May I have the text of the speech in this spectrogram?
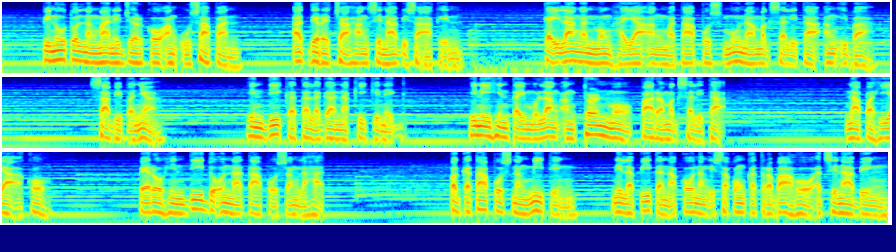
pinutol ng manager ko ang usapan at diretsahang sinabi sa akin, Kailangan mong hayaang matapos muna magsalita ang iba. Sabi pa niya, hindi ka talaga nakikinig. Hinihintay mo lang ang turn mo para magsalita. Napahiya ako. Pero hindi doon natapos ang lahat. Pagkatapos ng meeting, nilapitan ako ng isa kong katrabaho at sinabing,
